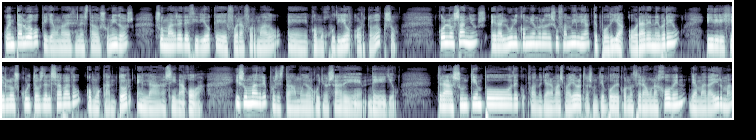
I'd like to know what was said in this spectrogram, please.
Cuenta luego que ya una vez en Estados Unidos, su madre decidió que fuera formado eh, como judío ortodoxo. Con los años era el único miembro de su familia que podía orar en hebreo y dirigir los cultos del sábado como cantor en la sinagoga. Y su madre pues estaba muy orgullosa de ello. Tras un tiempo de, cuando ya era más mayor, tras un tiempo de conocer a una joven llamada Irma,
